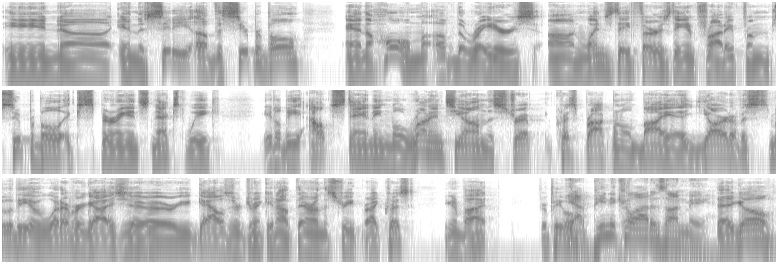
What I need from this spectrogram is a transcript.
in uh, in the city of the Super Bowl and the home of the Raiders on Wednesday, Thursday, and Friday from Super Bowl experience next week. It'll be outstanding. We'll run into you on the strip. Chris Brockman will buy a yard of a smoothie of whatever guys or your gals are drinking out there on the street. Right, Chris? You gonna buy it for people? Yeah, pina coladas on me. There you go.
